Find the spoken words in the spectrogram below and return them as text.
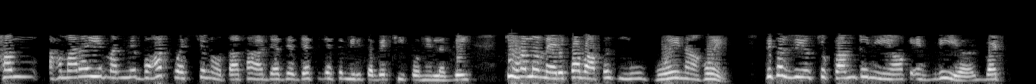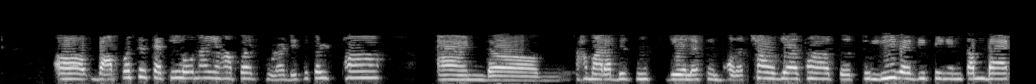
हम, हमारा ये मन में बहुत क्वेश्चन होता था, जैसे जैसे जैसे मेरी तबीयत ठीक होने लग गई, कि हम अमेरिका वापस मूव हुए ना हुए। Because we use to come to New York every year but वापस से सेटल होना यहाँ पर थोड़ा डिफ़िकल्ट था एंड uh, हमारा बिज़नेस डीएलएफ में बहुत अच्छा हो गया था तो to leave everything and come back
